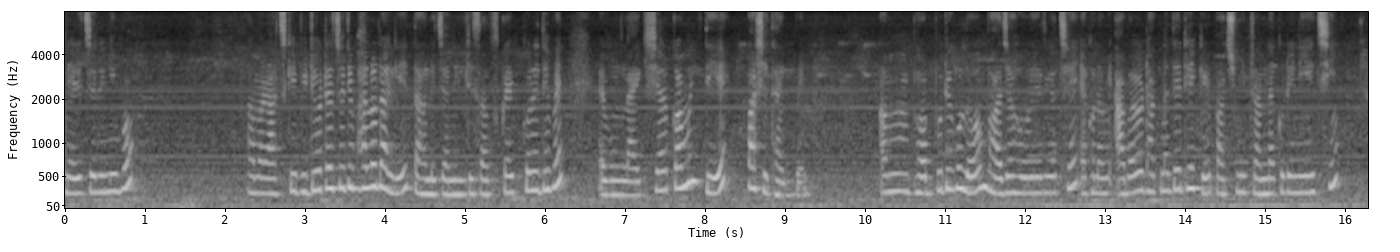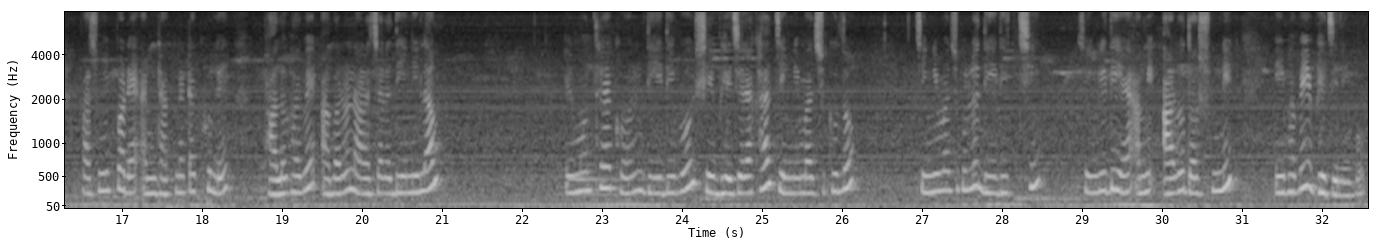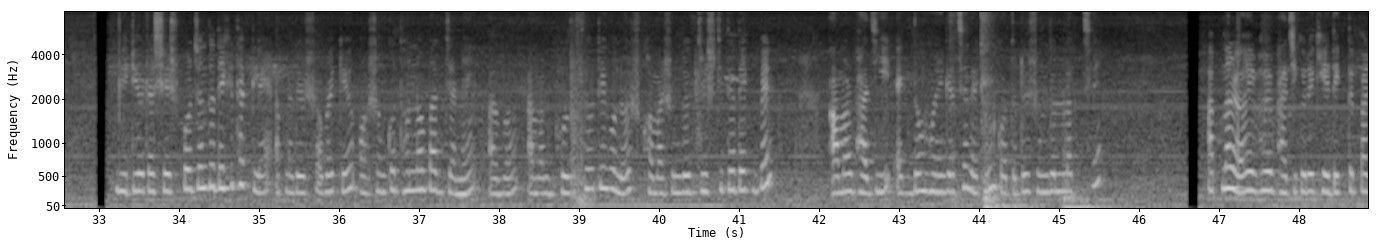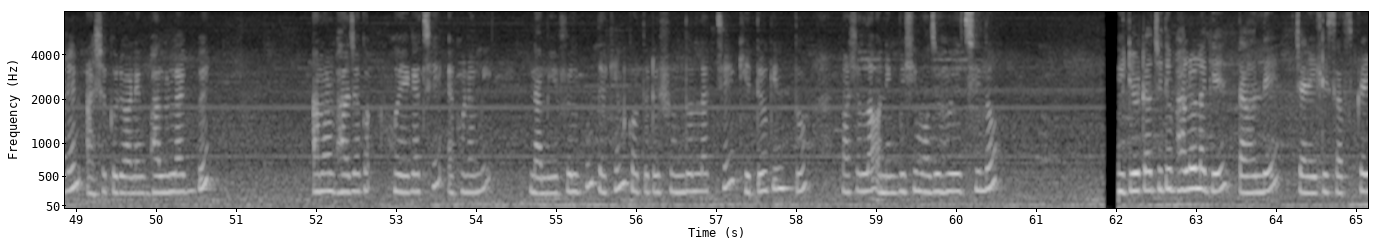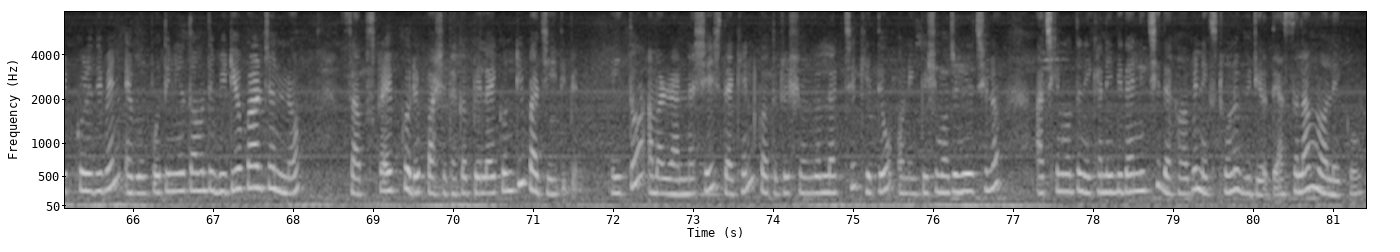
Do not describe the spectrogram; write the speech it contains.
নেড়ে চেড়ে নিব। আমার আজকে ভিডিওটা যদি ভালো লাগে, তাহলে চ্যানেলটি সাবস্ক্রাইব করে দিবেন এবং লাইক, শেয়ার, কমেন্ট দিয়ে পাশে থাকবেন। ভটবটিগুলো ভাজা হয়ে গেছে। এখন আমি আবারও ঢাকনা দিয়ে ঢেকে পাঁচ মিনিট রান্না করে নিয়েছি। পাঁচ মিনিট পরে আমি ঢাকনাটা খুলে ভালোভাবে আবারও নাড়াচাড়া দিয়ে নিলাম। এর মধ্যে এখন দিয়ে দিব সেই ভেজে রাখা চিংড়ি মাছগুলো। চিংড়ি মাছগুলো দিয়ে দিচ্ছি। চিংড়ি দিয়ে আমি আরও দশ মিনিট এইভাবেই ভেজে নেব। ভিডিওটা শেষ পর্যন্ত দেখে থাকলে আপনাদের সবাইকে অসংখ্য ধন্যবাদ জানাই এবং আমার ভুল ত্রুটিগুলো ক্ষমা সুন্দর দৃষ্টিতে দেখবেন। আমার ভাজি একদম হয়ে গেছে, দেখেন কতটা সুন্দর লাগছে। আপনারাও এভাবে ভাজি করে খেয়ে দেখতে পারেন। আশা করি অনেক ভালো লাগবে। আমার ভাজা হয়ে গেছে। এখন আমি নামিয়ে ফেলব। দেখেন কতটা সুন্দর লাগছে। খেতেও কিন্তু মাসাল্লাহ অনেক বেশি মজা হয়েছিল। ভিডিওটা যদি ভালো লাগে, তাহলে চ্যানেলটি সাবস্ক্রাইব করে দিবেন এবং প্রতিনিয়ত আমাদের ভিডিও পাওয়ার জন্য সাবস্ক্রাইব করে পাশে থাকা বেল আইকনটি বাজিয়ে দিবেন। এই তো আমার রান্না শেষ। দেখেন কতটা সুন্দর লাগছে। খেতেও অনেক বেশি মজা হয়েছিল। আজকের মতন এখানেই বিদায় নিচ্ছি। দেখা হবে নেক্সট কোনো ভিডিওতে। আসসালামু আলাইকুম।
